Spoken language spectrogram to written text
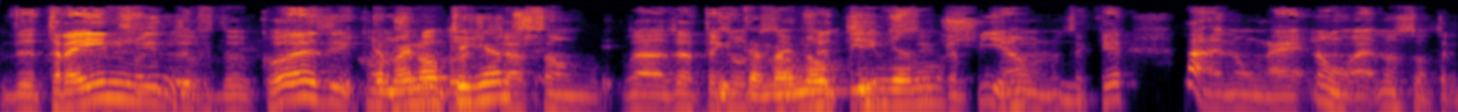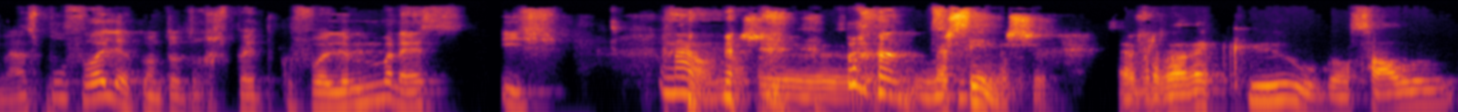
de treino e de, de coisa e, E com também não jogadores tínhamos- que já, são, já, já têm outros objetivos, tínhamos- campeão, não sei o quê. Pá, não, é, não, é, não são treinados pelo Folha, com todo o respeito que o Folha me merece. Ixi. Não, mas, eh, mas sim, mas a verdade é que o Gonçalo,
